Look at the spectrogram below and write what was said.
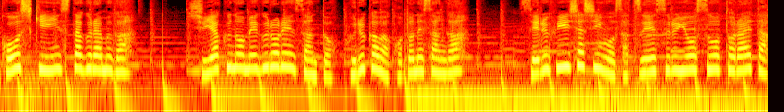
公式インスタグラムが主役の目黒蓮さんと古川琴音さんがセルフィー写真を撮影する様子を捉えた。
